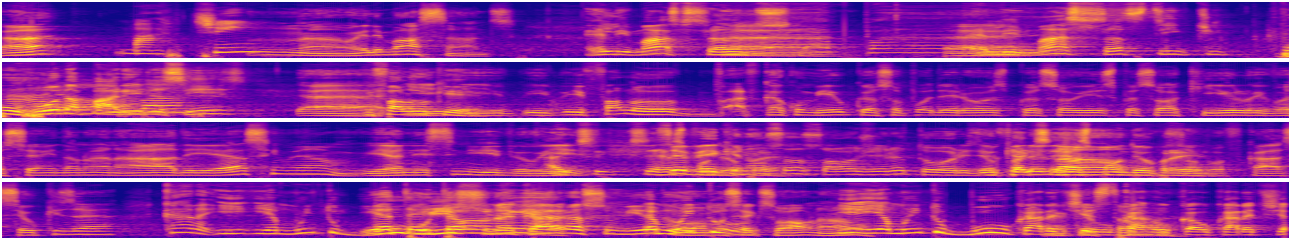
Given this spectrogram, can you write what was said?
Hã? Martim. Não, Elimar Santos. Elimar Santos, cara. Elimar Santos te, te empurrou na parede assim É, e falou e, o quê? E, e- e falou, vai ficar comigo porque eu sou poderoso, porque eu sou isso, porque eu sou aquilo, e você ainda não é nada. E é assim mesmo, e é nesse nível. Aí e que você- que você você vê que não ele? são só os diretores. E eu o que é que falei, você não, respondeu pra só ele? vou ficar se eu quiser. Cara, e, e é muito burro E até então isso, eu né, nem cara? era assumido é muito homossexual, não. E, e é muito burro o cara, É te, o, questão- ca- o ca- o cara te,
